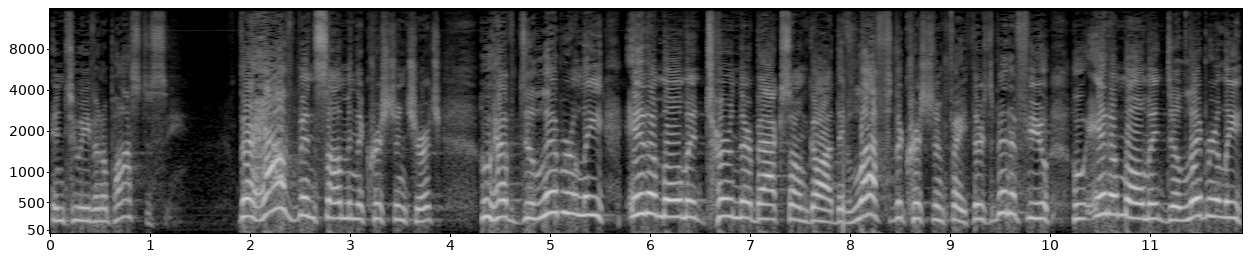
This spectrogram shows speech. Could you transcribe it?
into even apostasy. There have been some in the Christian church who have deliberately, in a moment, turned their backs on God. They've left the Christian faith. There's been a few who, in a moment, deliberately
